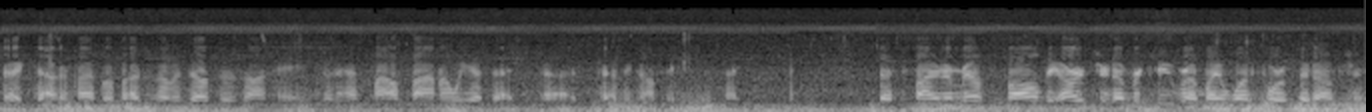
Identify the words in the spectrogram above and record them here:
Craig, Tower 545 November Delta is on a two and a half mile final. We have that uh, traffic on base tonight. Specify number else, follow the Archer number two, runway one four, clear option.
